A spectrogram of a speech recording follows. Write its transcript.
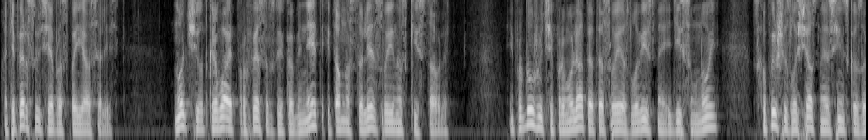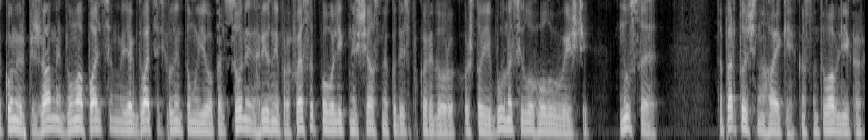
А теперь совсем распоясались. Ночью открывают професорский кабінет і там на столі свої носки ставлять. І продовжуючи промовляти те своє зловісне «іді со мною», схопивши злощасний осінського за комір піжами, двома пальцями, як 20 хвилин тому його кальсони, грізний професор поволік нещасно кудись по коридору, хоч то і був на цілу голову вищий. Ну все. Тепер точно гайки, констатував лікар.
